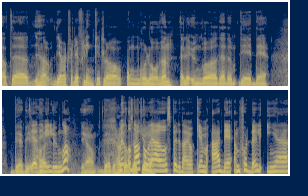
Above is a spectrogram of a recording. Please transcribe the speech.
At de har vært veldig flinke til å omgå loven, eller unngå det de, de, det, det de Det har de vil unngå. Ja, det de har Men, lov til da å ikke kan jeg jo spørre deg, Joakim, er det en fordel i, eh,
